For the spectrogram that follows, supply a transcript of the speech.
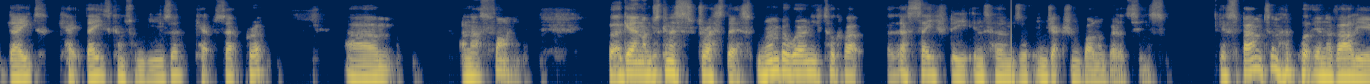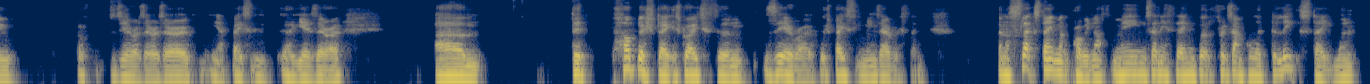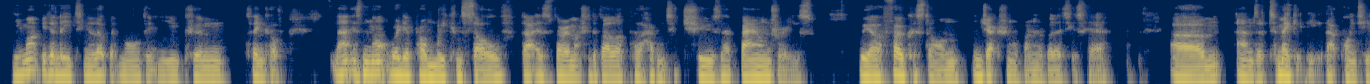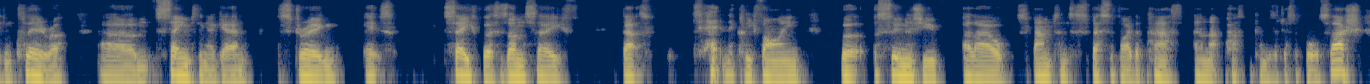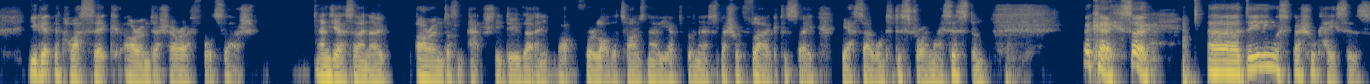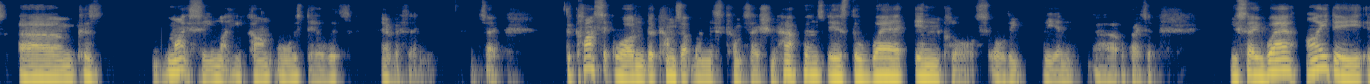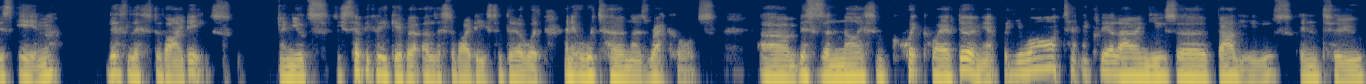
date. Date comes from user, kept separate, um, and that's fine. But again, I'm just going to stress this. Remember, we're only talking about a safety in terms of injection vulnerabilities. If Spamton had put in a value of zero zero zero, you know, basically year zero, um, the publish date is greater than zero, which basically means everything. And a select statement probably not means anything, but for example, a delete statement, you might be deleting a little bit more than you can think of. That is not really a problem we can solve. That is very much a developer having to choose their boundaries. We are focused on injection vulnerabilities here. Um, and to make it, that point even clearer, um, same thing again, string, it's safe versus unsafe. That's technically fine, but as soon as you allow Spamton to specify the path and that path becomes just a forward slash, you get the classic rm-rf forward slash. And yes, I know RM doesn't actually do that. For a lot of the times now, you have to put in a special flag to say, yes, I want to destroy my system. Okay, so uh, dealing with special cases, because um, it might seem like you can't always deal with everything. So the classic one that comes up when this conversation happens is the where in clause or the, the in uh, operator. You say where ID is in this list of IDs, and you'd typically give it a list of IDs to deal with, and it will return those records. Um, this is a nice and quick way of doing it, but you are technically allowing user values into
